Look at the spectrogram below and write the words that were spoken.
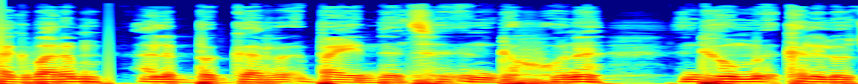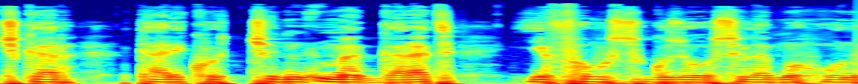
ተግባርም አልበገር ባይነት እንደሆነ እንዲሁም ከሌሎች ጋር ታሪኮችን ማጋራት የፈውስ ጉዞ ስለመሆኑ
